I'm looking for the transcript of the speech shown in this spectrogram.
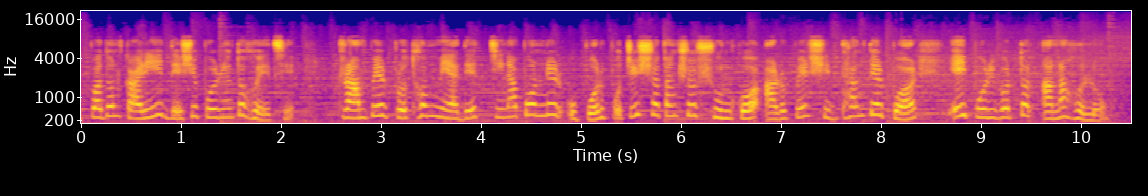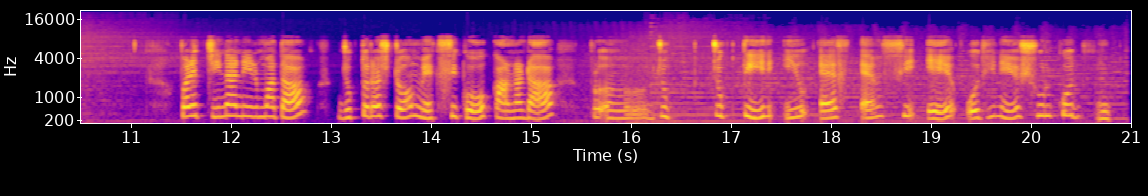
উৎপাদনকারী দেশে পরিণত হয়েছে। ট্রাম্পের প্রথম মেয়াদে চীনা পণ্যের উপর পঁচিশ শতাংশ শুল্ক আরোপের সিদ্ধান্তের পর এই পরিবর্তন আনা হলো। পরে চীনা নির্মাতা, যুক্তরাষ্ট্র, মেক্সিকো, কানাডা চুক্তির ইউএসএমসিএ অধীনে শুল্ক মুক্ত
